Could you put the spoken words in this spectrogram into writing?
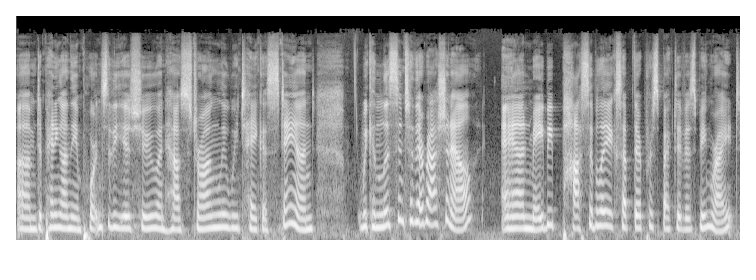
Um, depending on the importance of the issue and how strongly we take a stand, we can listen to their rationale and maybe possibly accept their perspective as being right.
